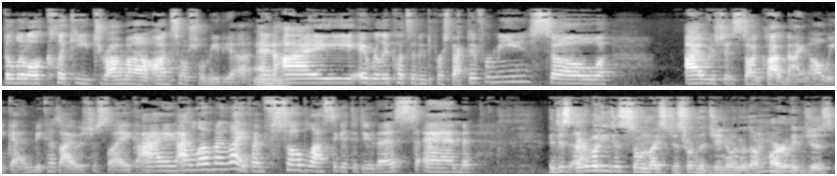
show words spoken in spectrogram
the little clicky drama on social media. Mm-hmm. And I it really puts it into perspective for me. So I was just on cloud nine all weekend because I was just like, I, I love my life. I'm so blessed to get to do this. And And just everybody just so nice, just from the genuine of their heart, Mm-hmm. and just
